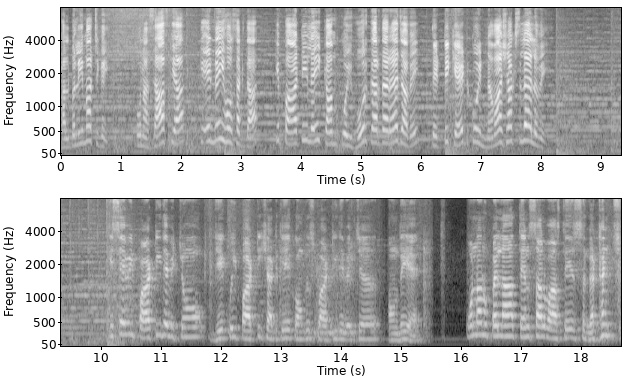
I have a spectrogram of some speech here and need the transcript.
ਖਲਬਲੀ ਮਚ ਗਈ। ਉਹਨਾਂ ਸਾਫ਼ ਕਿਹਾ ਕਿ ਇਹ ਨਹੀਂ ਹੋ ਸਕਦਾ ਕਿ ਪਾਰਟੀ ਲਈ ਕੰਮ ਕੋਈ ਹੋਰ ਕਰਦਾ ਰਹਿ ਜਾਵੇ ਤੇ ਟਿਕਟ ਕੋਈ ਨਵਾਂ ਸ਼ਖਸ ਲੈ ਲਵੇ। ਕਿਸੇ ਵੀ ਪਾਰਟੀ ਦੇ ਵਿੱਚੋਂ ਜੇ ਕੋਈ ਪਾਰਟੀ ਛੱਡ ਕੇ ਕਾਂਗਰਸ ਪਾਰਟੀ ਦੇ ਵਿੱਚ ਆਉਂਦੇ ਹੈ ਉਹਨਾਂ ਨੂੰ ਪਹਿਲਾਂ 3 ਸਾਲ ਵਾਸਤੇ ਸੰਗਠਨ 'ਚ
